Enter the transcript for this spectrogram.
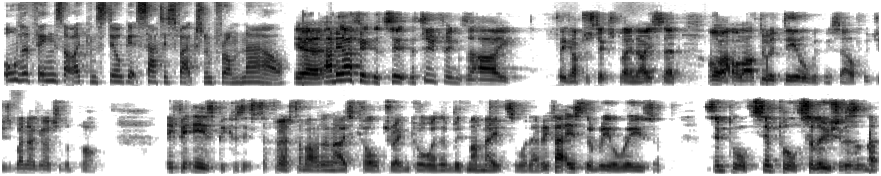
all the things that I can still get satisfaction from now. Yeah, I mean, I think the two the two things that I think I've just explained. I said, all right, well, I'll do a deal with myself, which is when I go to the pub, if it is because it's the first time I've had a nice cold drink or with, with my mates or whatever, if that is the real reason, simple, simple solution, isn't there?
